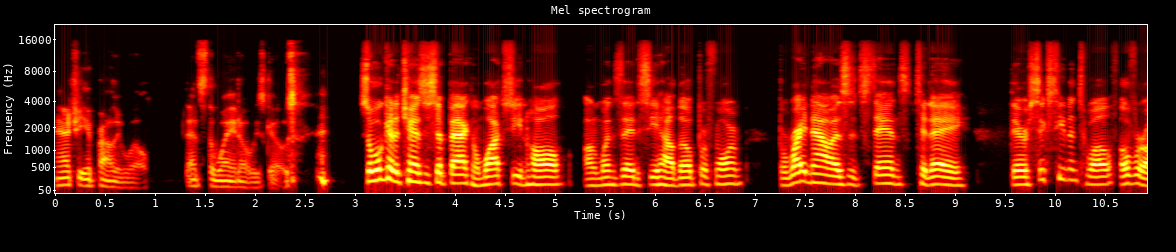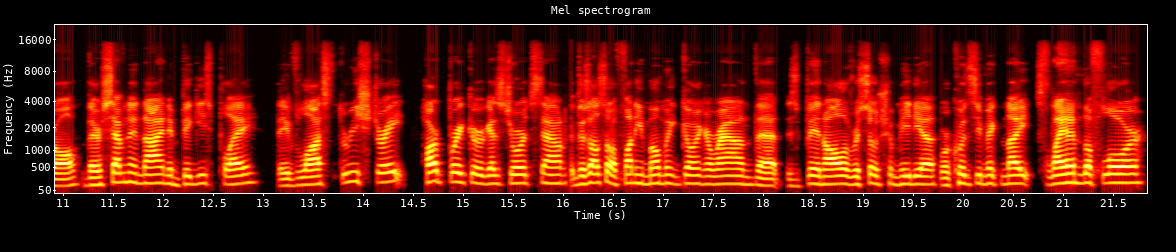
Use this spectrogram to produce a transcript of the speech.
Actually, it probably will. That's the way it always goes. so we'll get a chance to sit back and watch Seton Hall on Wednesday to see how they'll perform. But right now, as it stands today, they're 16 and 12 overall. They're 7 and 9 in Big East play. They've lost three straight. Heartbreaker against Georgetown. There's also a funny moment going around that has been all over social media where Quincy McKnight slammed the floor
